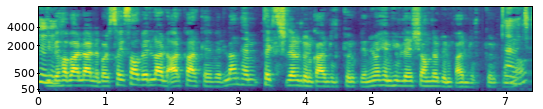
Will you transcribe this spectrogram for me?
gibi haberlerle böyle sayısal verilerle arka arkaya verilen hem seks işçilerine dönük ayrımcılık körükleniyor hem HIV'le yaşayanlara dönük ayrımcılık körükleniyor. Evet.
